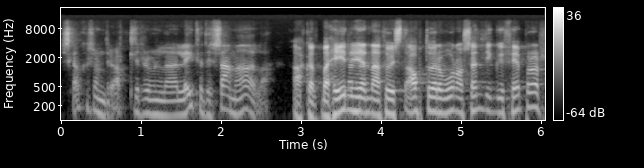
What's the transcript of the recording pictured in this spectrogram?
skjákortsframlendur, allir raunverulega að leita til sama aðala. Akkurat, maður heyrir hérna að þú veist áttu að vera að vona á sendingu í februar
